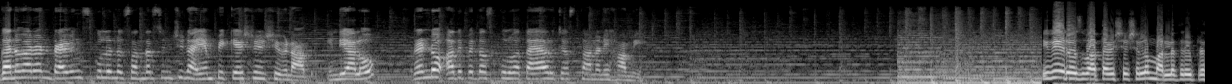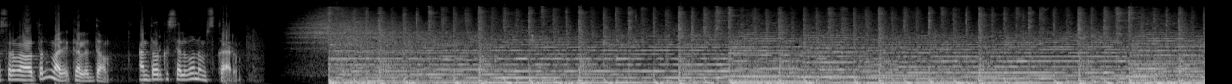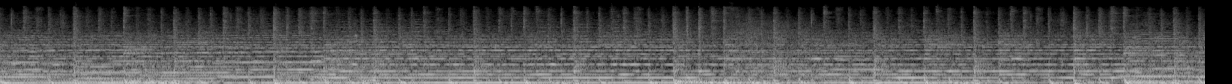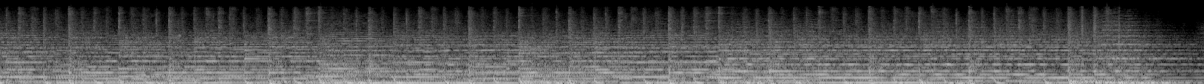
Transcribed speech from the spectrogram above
గన్నవరం డ్రైవింగ్ స్కూలును సందర్శించిన ఎంపీ కేశినేని శివనాథ్. ఇండియాలో రెండో అతిపెద్ద స్కూల్గా తయారు చేస్తానని హామీ. ఇవి ఈ రోజు వార్తా విశేషాలు. మరల తిరిగి ప్రసారం అవుతారు మళ్ళీ కలుద్దాం. అంతవరకు సెలవు నమస్కారం.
